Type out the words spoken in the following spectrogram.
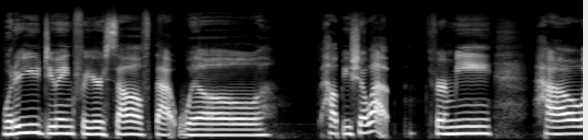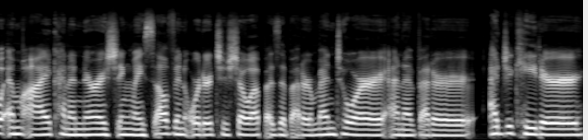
What are you doing for yourself that will help you show up? For me, how am I kind of nourishing myself in order to show up as a better mentor and a better educator?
